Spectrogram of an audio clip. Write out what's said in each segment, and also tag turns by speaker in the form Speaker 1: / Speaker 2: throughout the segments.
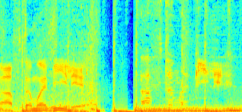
Speaker 1: Автомобили. Автомобили.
